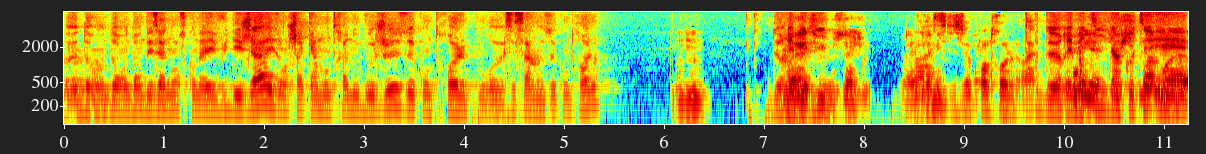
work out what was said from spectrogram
euh, dans, dans- dans des annonces qu'on avait vues déjà. Ils ont chacun montré un nouveau jeu, The Control pour, c'est ça, un The Control? Mhm. de Remedy, ouais, Ouais, Remedy, c'est The ouais. Control. ouais. de Remedy d'un côté et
